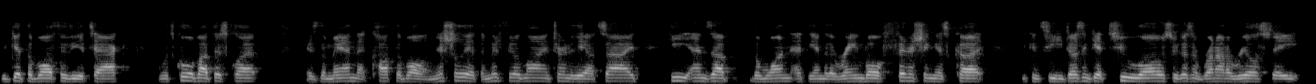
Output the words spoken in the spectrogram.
We get the ball through the attack. What's cool about this clip is the man that caught the ball initially at the midfield line, turned to the outside. He ends up the one at the end of the rainbow, finishing his cut. You can see he doesn't get too low, so he doesn't run out of real estate.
